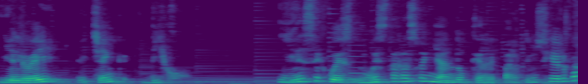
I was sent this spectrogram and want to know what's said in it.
y el rey de Cheng dijo, ¿y ese juez no estará soñando que reparte un siervo?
